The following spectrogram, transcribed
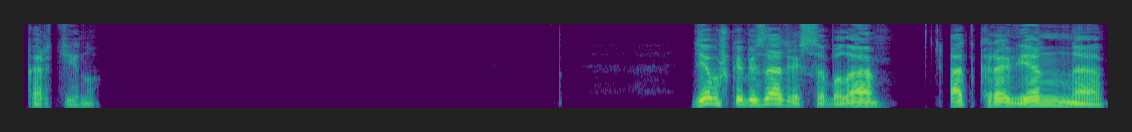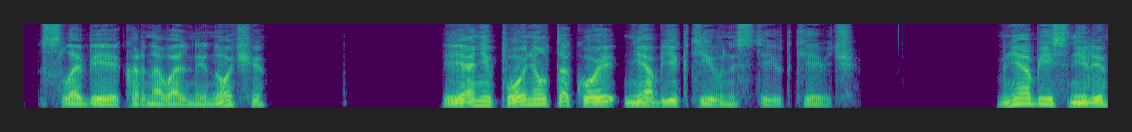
картину. Девушка без адреса была откровенно слабее карнавальной ночи, и я не понял такой необъективности Юткевича. Мне объяснили,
